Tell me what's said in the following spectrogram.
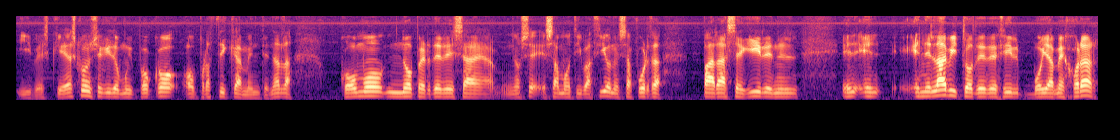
y ves que has conseguido muy poco o prácticamente nada. ¿Cómo no perder esa, no sé, esa motivación, esa fuerza para seguir en el en, el hábito de decir voy a mejorar?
